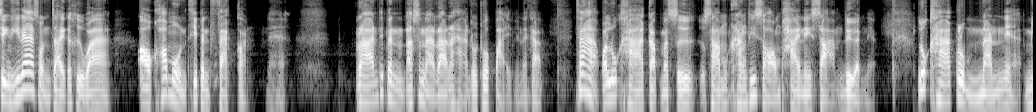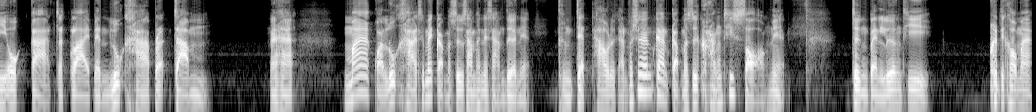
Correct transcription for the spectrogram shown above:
สิ่งที่น่าสนใจก็คือว่าเอาข้อมูลที่เป็นแฟกต์ก่อนนะฮะ ร้านที่เป็นลักษณะร้านอาหารทั่วๆไปเนี่ยนะครับ ถ้าหากว่าลูกค้ากลับมาซื้อซ้ำครั้งที่ 2 ภายใน 3 เดือนเนี่ย ลูกค้ากลุ่มนั้นเนี่ยมีโอกาสจะกลายเป็นลูกค้าประจำนะฮะมากกว่าลูกค้าที่ไม่กลับมาซื้อซ้ำภายใน 3 เดือนเนี่ยถึง 7 เท่าด้วยกัน เพราะฉะนั้นการกลับมาซื้อครั้งที่2เนี่ยจึงเป็นเรื่องที่คริติคอลมาก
